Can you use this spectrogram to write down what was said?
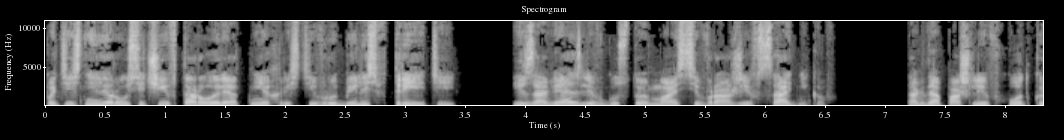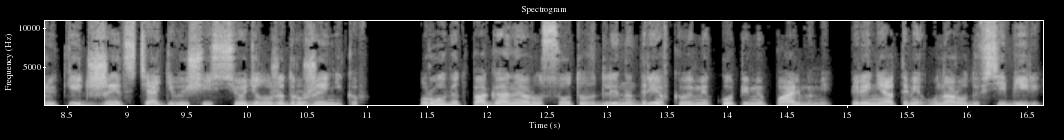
Потеснили русичи и второй ряд нехристи, врубились в третий и завязли в густой массе вражьих всадников. Тогда пошли в ход крюки джит, стягивающие с седел уже дружинников, рубят поганые русутов длиннодревковыми копьями пальмами, перенятыми у народа в Сибири.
